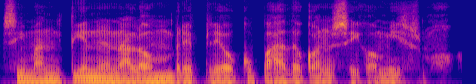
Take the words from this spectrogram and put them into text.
si mantienen al hombre preocupado consigo mismo.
